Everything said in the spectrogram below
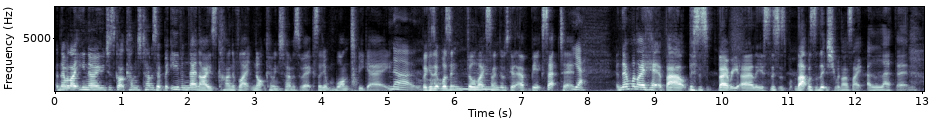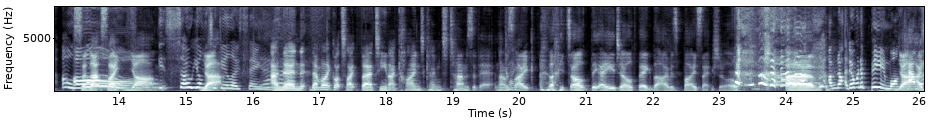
and they were like, you know, you just got to come to terms with it. But even then, I was kind of like not coming to terms with it because I didn't want to be gay No. because it wasn't feel like something that was going to ever be accepted. Yeah. And then when I hit about this is very early. So this is that was literally when I was like eleven. Oh, So that's like young. It's so young Yeah. to feel those things. Yeah. And then then when I got to like thirteen, I kind of came to terms with it, and I was like, I told the age old thing that I was bisexual. um, I'm not. I don't want to be in one Yeah, camp, I so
